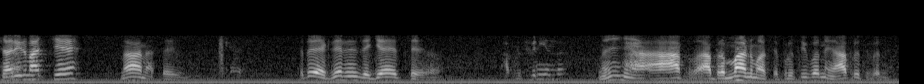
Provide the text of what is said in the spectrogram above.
શરીરમાં જ છે? ના ના સાહેબ એ તો એક્ઝેક્ટ જગ્યાએ જ છે. આ પૃથ્વીની અંદર? નહીં આ- આ આ છે પૃથ્વી પર નહીં આ પૃથ્વી પર નહીં.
